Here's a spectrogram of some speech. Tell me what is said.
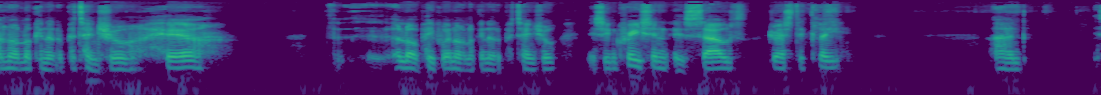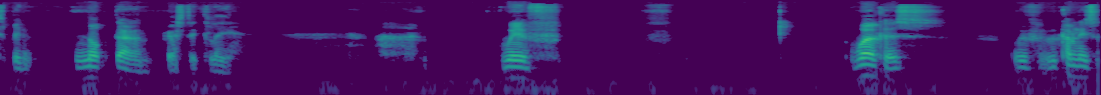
are not looking at the potential here. A lot of people are not looking at the potential. It's increasing its sales drastically, and it's been knocked down drastically with workers, with, companies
